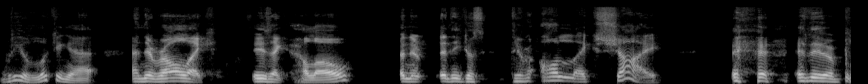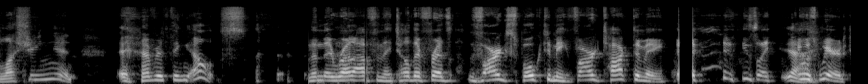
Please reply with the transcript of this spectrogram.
what are you looking at? And they were all like, he's like, hello, and then and he goes, they were all like shy, and they were blushing and, and everything else. And then they run off and they tell their friends, Varg spoke to me. Varg talked to me. He's like, Yeah. it was weird.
